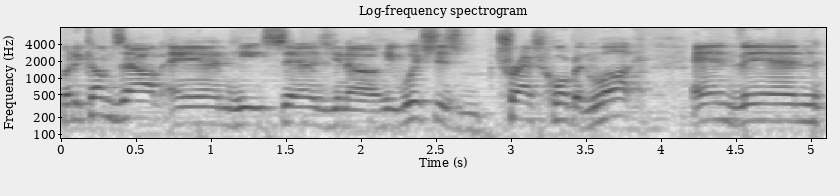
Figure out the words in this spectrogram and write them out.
But he comes out and he says, you know, he wishes Trash Corbin luck and then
